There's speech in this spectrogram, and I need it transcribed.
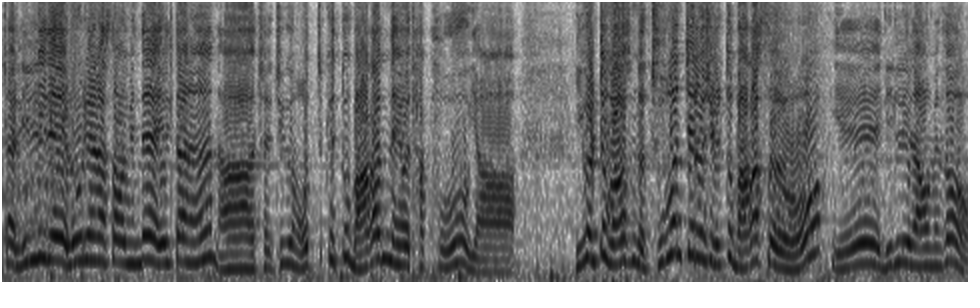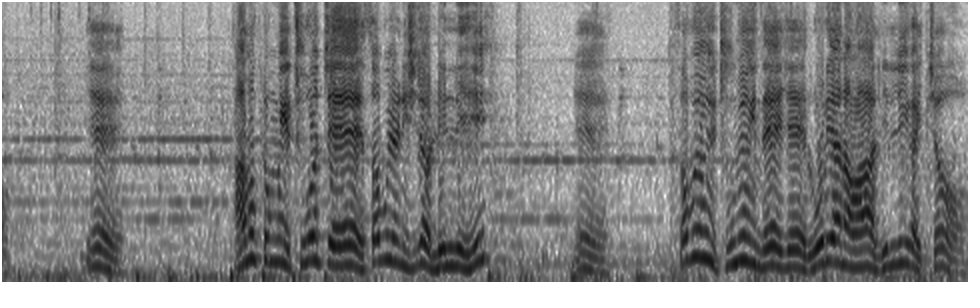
자 릴리 대 로리아나 싸움인데 일단은 아 자, 지금 어떻게 또 막았네요 다쿠 야 이걸 또 막았습니다 두 번째 러시를 또 막았어요 예 릴리 나오면서 예 암흑동맹의 두 번째 서브 유닛이죠 릴리 예 서브 형이 두 명인데 이제 로리아나와 릴리가 있죠.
